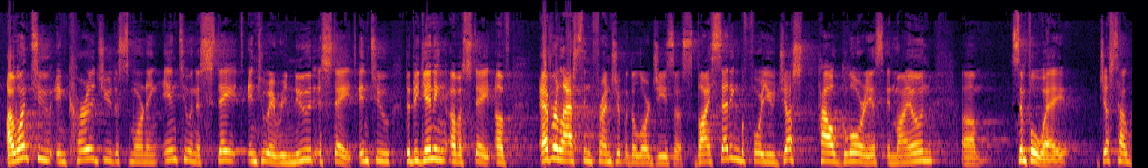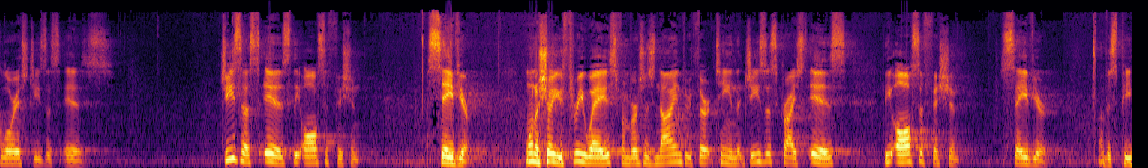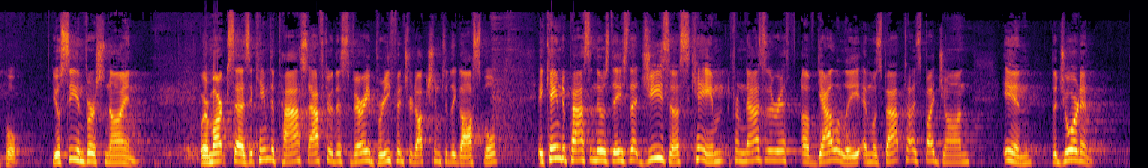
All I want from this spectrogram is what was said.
I want to encourage you this morning into an estate, into a renewed estate, into the beginning of a state of everlasting friendship with the Lord Jesus by setting before you just how glorious, in my own um, simple way, just how glorious Jesus is. Jesus is the all sufficient Savior. I want to show you three ways from verses 9 through 13 that Jesus Christ is the all sufficient Savior of his people. You'll see in verse 9 where Mark says, It came to pass after this very brief introduction to the gospel, it came to pass in those days that Jesus came from Nazareth of Galilee and was baptized by John in the Jordan.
